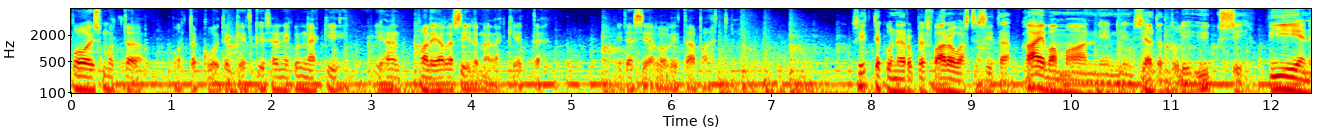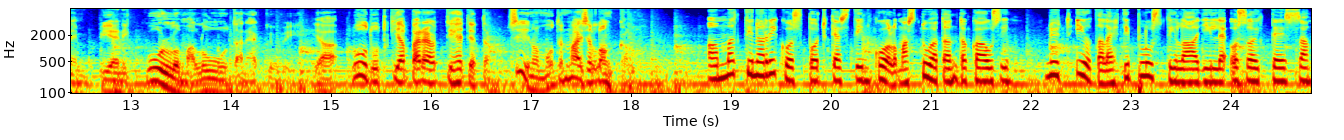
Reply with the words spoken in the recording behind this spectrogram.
pois, mutta, mutta kuitenkin, että kyllä se niin näki ihan paljalla silmälläkin, että mitä siellä oli tapahtunut. Sitten kun ne rupes varovasti sitä kaivamaan, niin, niin sieltä tuli yksi pienen pieni kulma luuta näkyviin. Ja luututkija päräytti heti, että siinä on muuten naisen lonkkalo. Ammattina rikospodcastin kolmas tuotantokausi. Nyt Iltalehti Plus tilaajille osoitteessa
